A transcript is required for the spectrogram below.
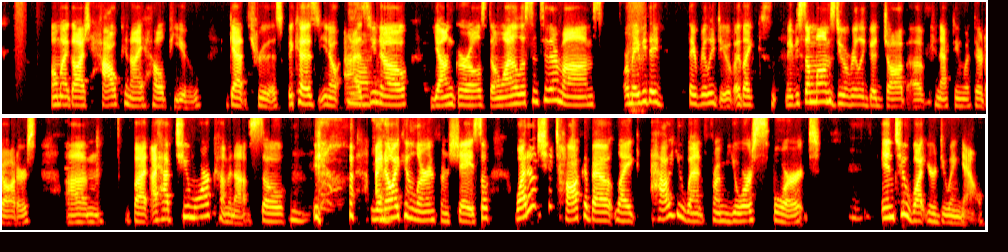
oh my gosh, how can I help you? get through this because you know as yeah. you know young girls don't want to listen to their moms or maybe they they really do but like maybe some moms do a really good job of connecting with their daughters um, but i have two more coming up so mm. yeah. i know i can learn from shay so why don't you talk about like how you went from your sport into what you're doing now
